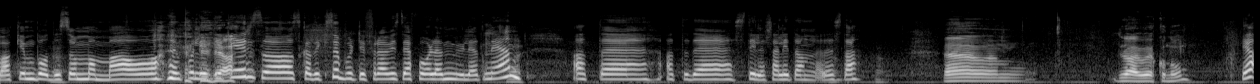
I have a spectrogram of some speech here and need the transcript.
baken, både som mamma og politiker, så skal du ikke se bort ifra, hvis jeg får den muligheten igjen, at, eh, at det stiller seg litt annerledes da. Eh, du er jo økonom, Ja.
